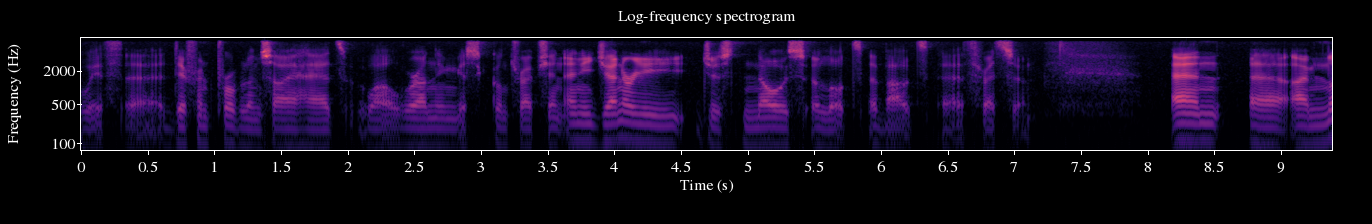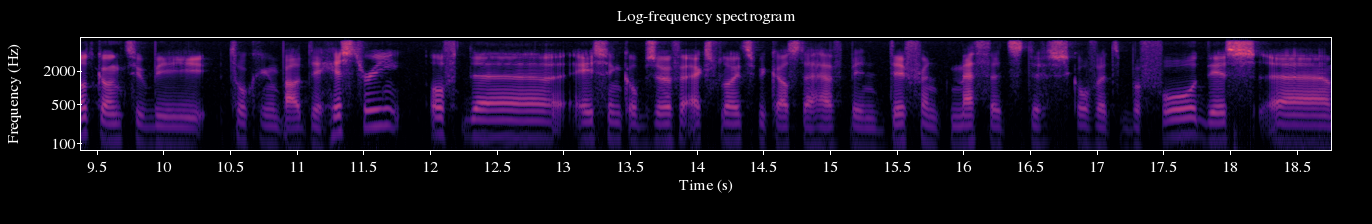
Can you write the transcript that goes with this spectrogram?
with uh, different problems I had while running this contraption. And he generally just knows a lot about uh, Threadstone. And uh, I'm not going to be talking about the history of the async observer exploits because there have been different methods discovered before this uh,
